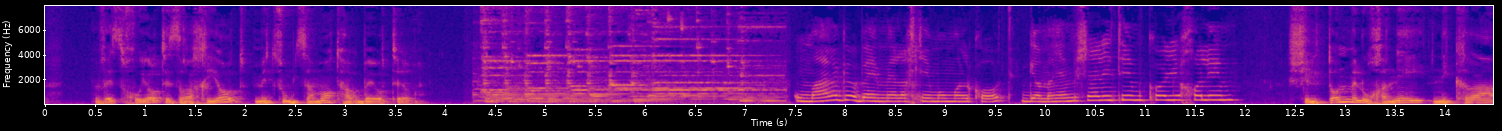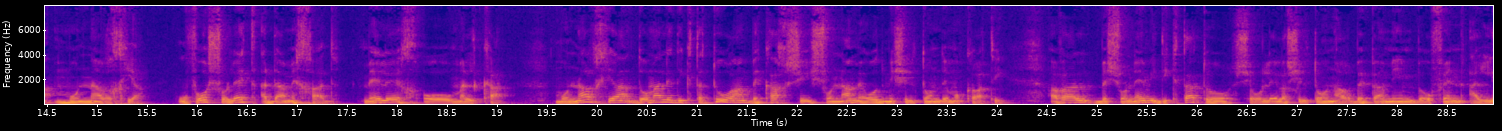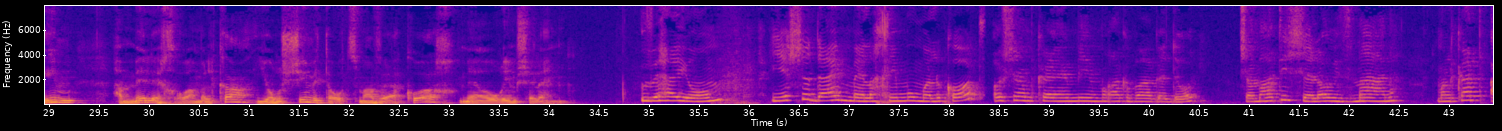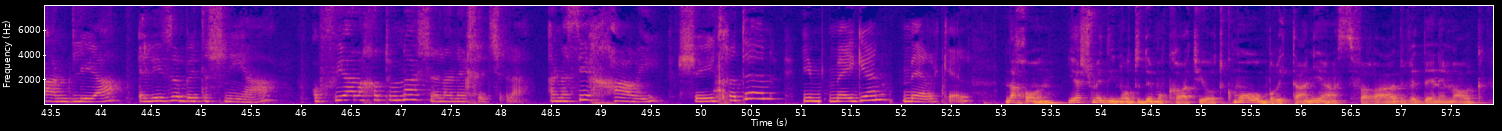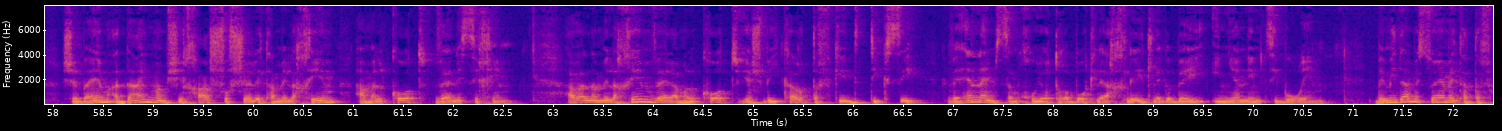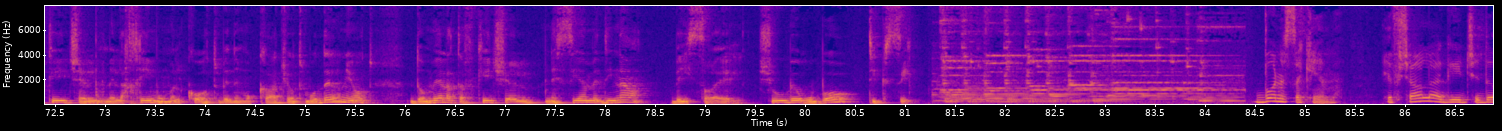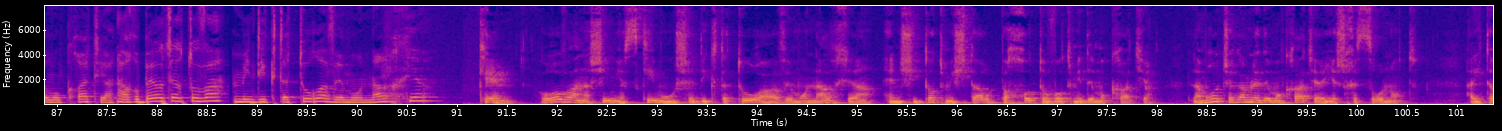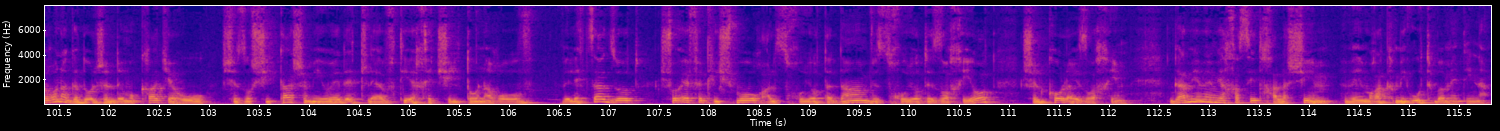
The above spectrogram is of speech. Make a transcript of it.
וזכויות אזרחיות מצומצמות הרבה יותר. ומה לגבי מלכים ומלכות? גם הם שליטים כל יכולים? שלטון מלוכני נקרא מונרכיה, ובו שולט אדם אחד, מלך או מלכה. מונרכיה דומה לדיקטטורה בכך שהיא שונה מאוד משלטון דמוקרטי. אבל בשונה מדיקטטור שעולה לשלטון הרבה פעמים באופן אלים, המלך או המלכה יורשים את העוצמה והכוח מההורים שלהם. והיום, יש עדיין מלכים ומלכות, או שהם קיימים רק באגדות? שמעתי שלא מזמן, מלכת אנגליה, אליזבת השנייה, הופיעה לחתונה של הנכד שלה, הנסיך הארי, שהתחתן עם מייגן מרקל. נכון, יש מדינות דמוקרטיות כמו בריטניה, ספרד ודנמרק, שבהם עדיין ממשיכה שושלת המלכים, המלכות והנסיכים. אבל למלכים ולמלכות יש בעיקר תפקיד טקסי, ואין להם סמכויות רבות להחליט לגבי עניינים ציבוריים. במידה מסוימת התפקיד של מלכים ומלכות בדמוקרטיות מודרניות דומה לתפקיד של נשיא המדינה בישראל, שהוא ברובו טקסי. בוא נסכם. אפשר להגיד שדמוקרטיה הרבה יותר טובה מדיקטטורה ומונרכיה? כן, רוב האנשים יסכימו שדיקטטורה ומונרכיה הן שיטות משטר פחות טובות מדמוקרטיה, למרות שגם לדמוקרטיה יש חסרונות. היתרון הגדול של דמוקרטיה הוא שזו שיטה שמיועדת להבטיח את שלטון הרוב, ולצד זאת שואפת לשמור על זכויות אדם וזכויות אזרחיות של כל האזרחים, גם אם הם יחסית חלשים והם רק מיעוט במדינה.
